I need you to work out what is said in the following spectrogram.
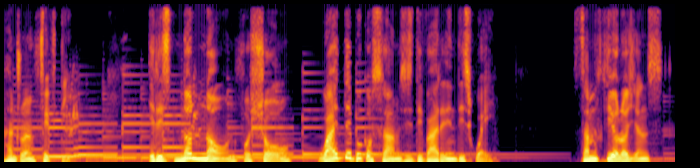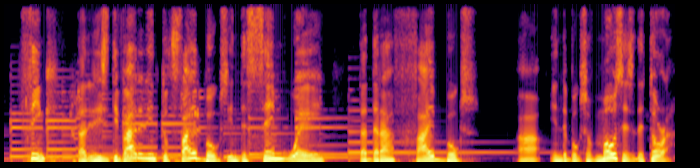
150. It is not known for sure why the book of Psalms is divided in this way. Some theologians think that it is divided into five books in the same way that there are five books uh, in the books of Moses, the Torah.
